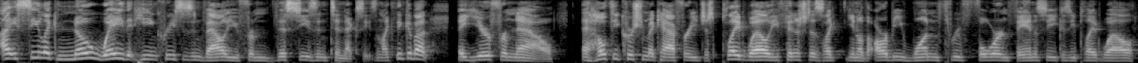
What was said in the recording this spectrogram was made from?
I see like no way that he increases in value from this season to next season. Like think about a year from now, a healthy Christian McCaffrey just played well. He finished as like, you know, the RB1 through 4 in fantasy because he played well.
